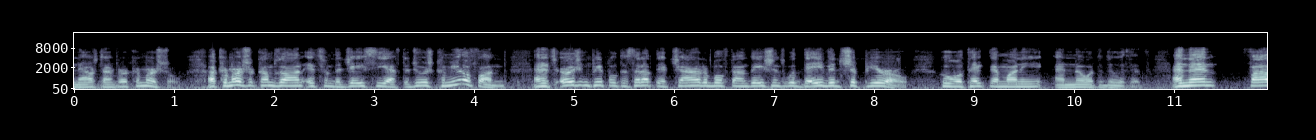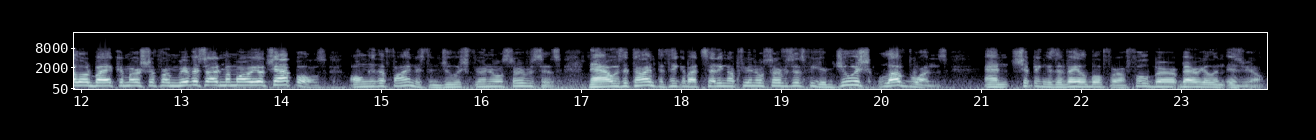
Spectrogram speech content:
now it's time for a commercial. A commercial comes on, it's from the JCF, the Jewish Communal Fund, and it's urging people to set up their charitable foundations with David Shapiro, who will take their money and know what to do with it. And then followed by a commercial from Riverside Memorial Chapels, only the finest in Jewish funeral services. Now is the time to think about setting up funeral services for your Jewish loved ones, and shipping is available for a full bur- burial in Israel.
